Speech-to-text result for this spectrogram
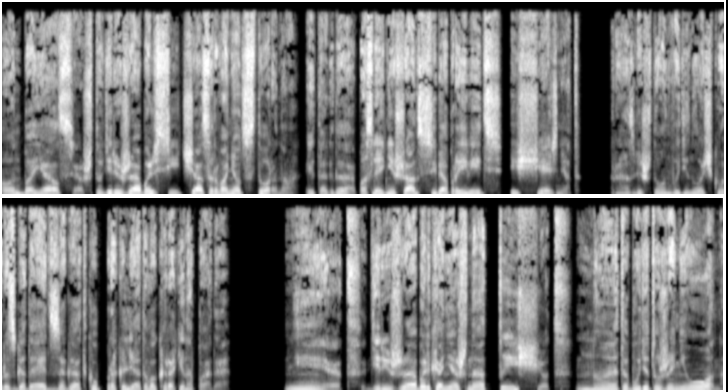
Он боялся, что дирижабль сейчас рванет в сторону, и тогда последний шанс себя проявить исчезнет. Разве что он в одиночку разгадает загадку проклятого кракенопада. Нет, дирижабль, конечно, отыщут, но это будет уже не он.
